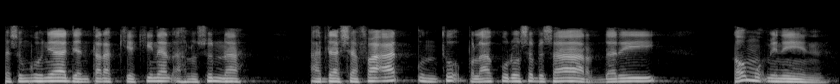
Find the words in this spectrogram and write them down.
Sesungguhnya di antara keyakinan ahlu sunnah ada syafaat untuk pelaku dosa besar dari kaum mukminin.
